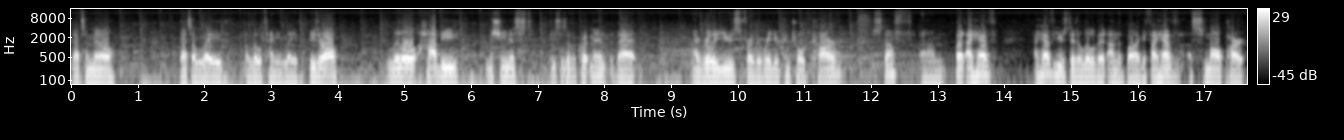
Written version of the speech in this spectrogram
That's a mill. That's a lathe, a little tiny lathe. These are all little hobby machinist pieces of equipment that I really use for the radio controlled car stuff. Um, but I have I have used it a little bit on the bug. If I have a small part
